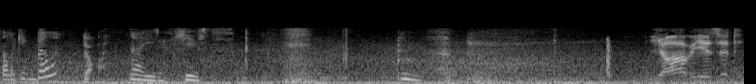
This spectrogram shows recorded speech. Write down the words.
Zal ik ik bellen? Ja. Ja, hier, Geert. Ja, wie is het?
